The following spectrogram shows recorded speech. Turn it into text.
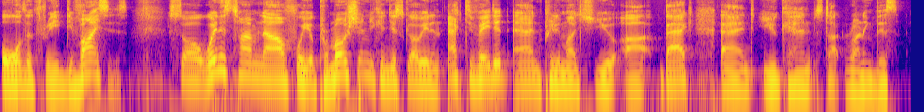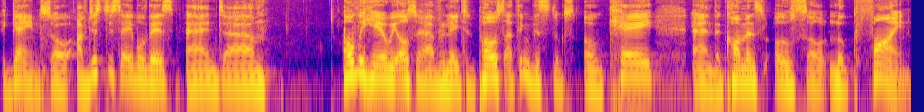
all the three devices. So when it's time now for your promotion, you can just go in and activate it and pretty much you are back and you can start running this again. So I've just disabled this and um, over here, we also have related posts. I think this looks okay. And the comments also look fine.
